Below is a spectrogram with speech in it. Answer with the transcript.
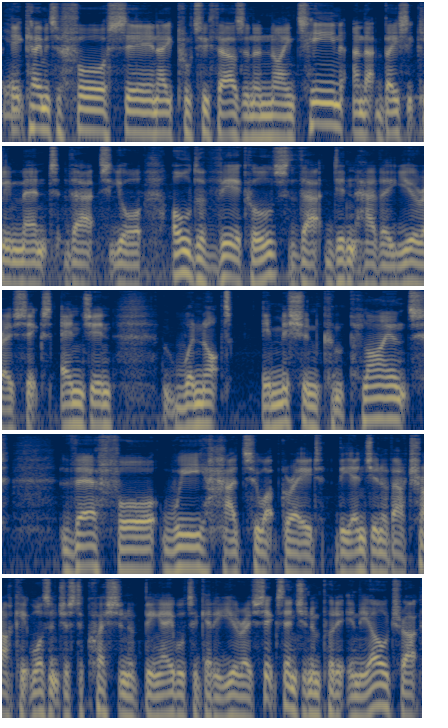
Yeah. It came into force in April 2019, and that basically meant that your older vehicles that didn't have a Euro 6 engine were not emission compliant. Therefore, we had to upgrade the engine of our truck. It wasn't just a question of being able to get a Euro 6 engine and put it in the old truck.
